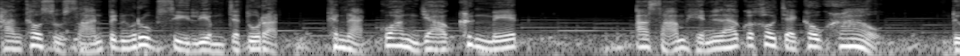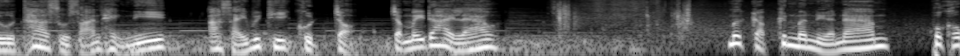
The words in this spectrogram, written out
ทางเข้าสู่ศาลเป็นรูปสี่เหลี่ยมจัตุรัส ขนาดกว้างยาวครึ่งเมตร อาสามเห็นแล้วก็เข้าใจคร่าวๆ ดูท่าสุสานแห่งนี้อาศัยวิธีขุดเจาะจะไม่ได้แล้ว เมื่อกลับขึ้นมาเหนือน้ำ พวกเขา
